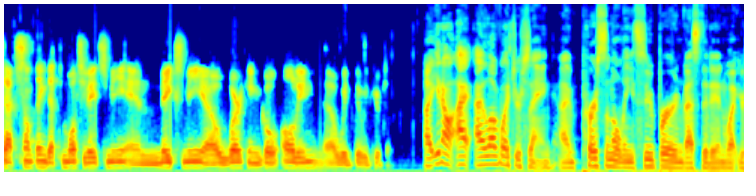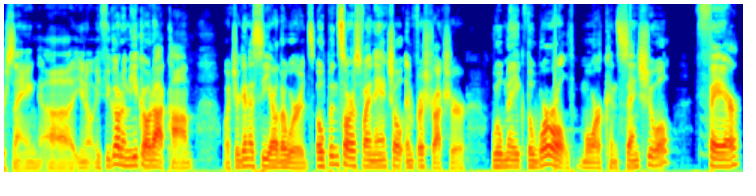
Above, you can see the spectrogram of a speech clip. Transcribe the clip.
that's something that motivates me and makes me uh, work and go all in uh, with with crypto. Uh, you know, I, I love what you're saying. I'm personally super invested in what you're saying. Uh, you know, if you go to miko.com, what you're going to see are the words open source financial infrastructure will make the world more consensual, fair,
